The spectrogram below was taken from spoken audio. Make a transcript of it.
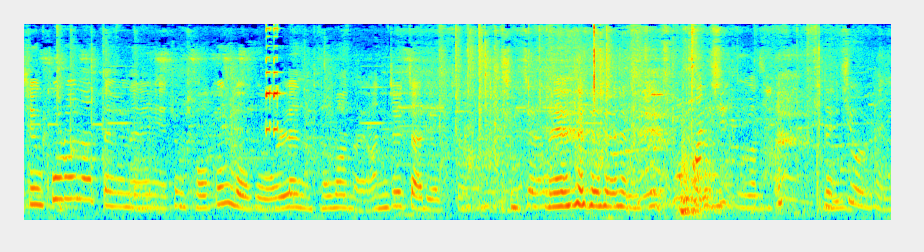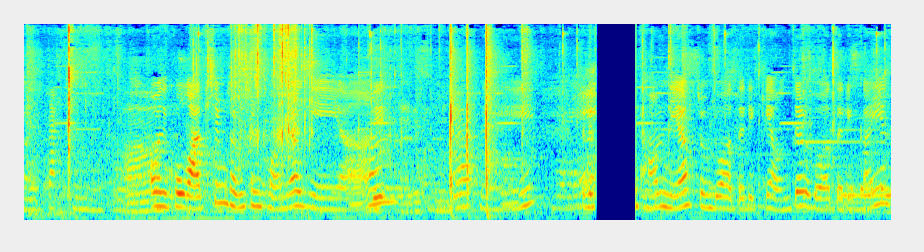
지금 코로나 때문에 좀 적은 거고 원래는 더 많아요. 앉을 자리 없죠. 진짜요? 네. 펀치 그거 펀치 올펜이게 딱 그. 아, 어머니 그거 아침, 점심, 저녁이에요. 네, 알겠습니다. 네. 다음 예약 좀 도와드릴게요. 언제로 도와드릴까요?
